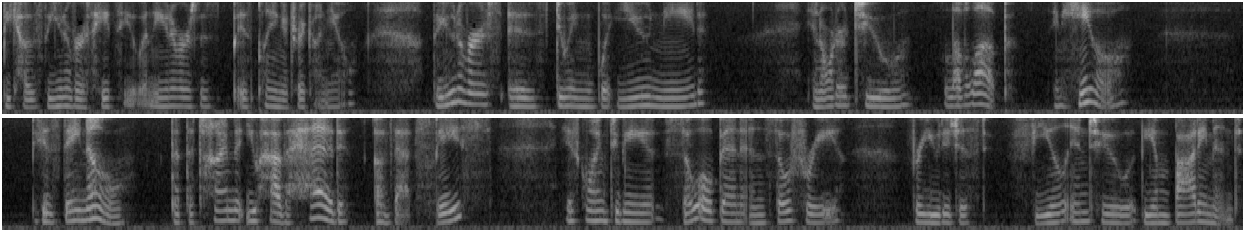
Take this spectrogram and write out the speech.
because the universe hates you and the universe is, is playing a trick on you. The universe is doing what you need in order to level up and heal because they know that the time that you have ahead of that space is going to be so open and so free for you to just feel into the embodiment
